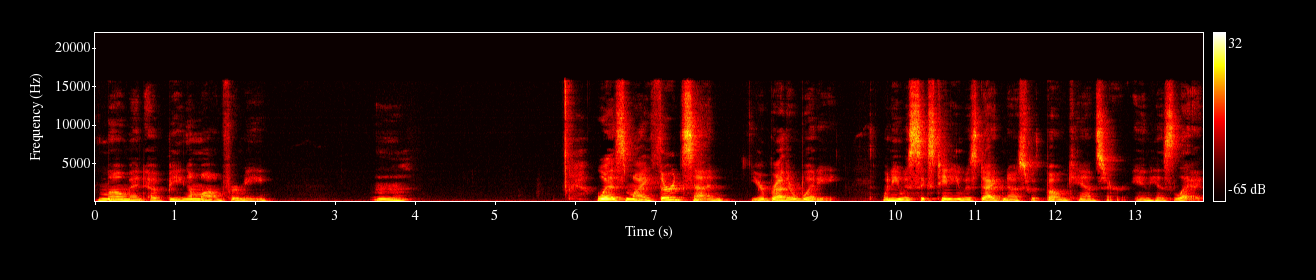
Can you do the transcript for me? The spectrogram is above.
moment of being a mom for me mm, was my third son, your brother Woody. When he was 16, he was diagnosed with bone cancer in his leg.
